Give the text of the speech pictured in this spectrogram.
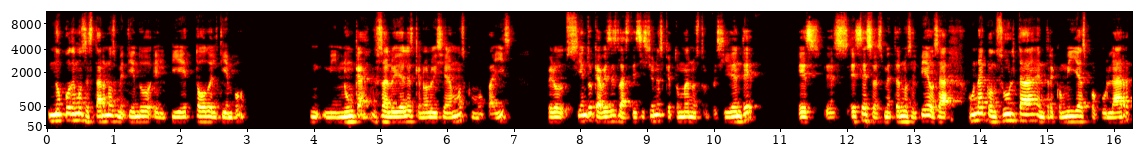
no podemos estarnos metiendo el pie todo el tiempo, ni nunca. O sea, lo ideal es que no lo hiciéramos como país, pero siento que a veces las decisiones que toma nuestro presidente es, es, es eso, es meternos el pie. O sea, una consulta, entre comillas, popular,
